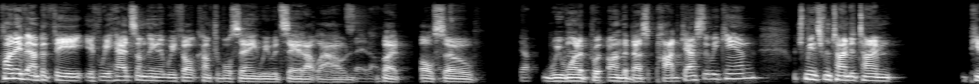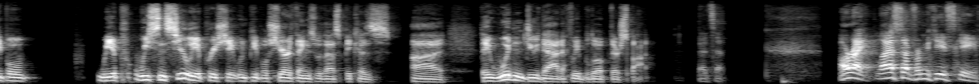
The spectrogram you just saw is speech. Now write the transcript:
plenty of empathy if we had something that we felt comfortable saying we would say it out loud it out loud. but also Yep. we want to put on the best podcast that we can which means from time to time people we we sincerely appreciate when people share things with us because uh they wouldn't do that if we blew up their spot That's it. All right, last up from Keith Ski.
